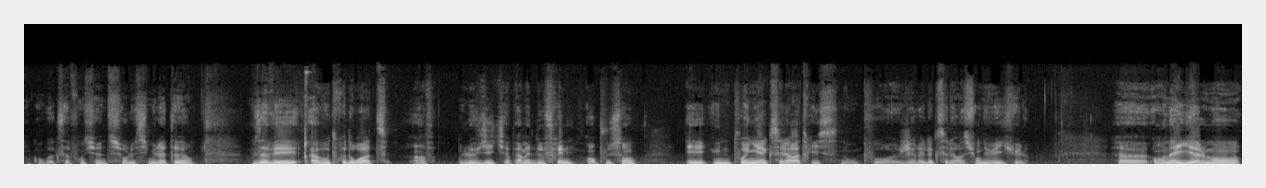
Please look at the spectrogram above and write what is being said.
Donc on voit que ça fonctionne sur le simulateur. Vous avez à votre droite un levier qui va permettre de freiner en poussant et une poignée accélératrice donc pour gérer l'accélération du véhicule. Euh, on a également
